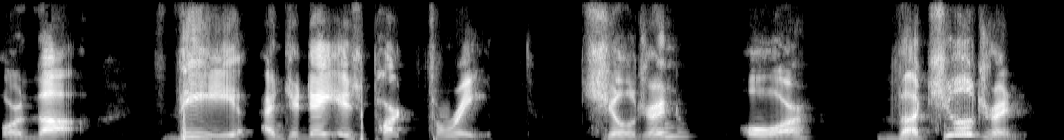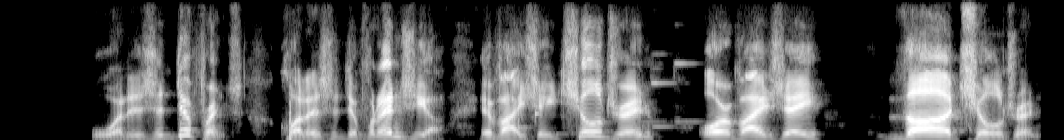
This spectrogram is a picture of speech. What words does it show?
or the. The, and today is part three children or the children. What is the difference? ¿Cuál es la diferencia? If I say children or if I say the children.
